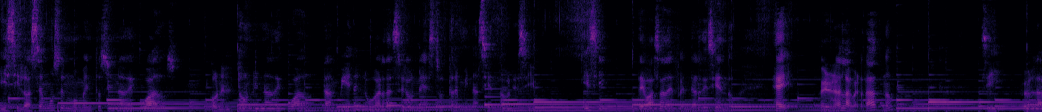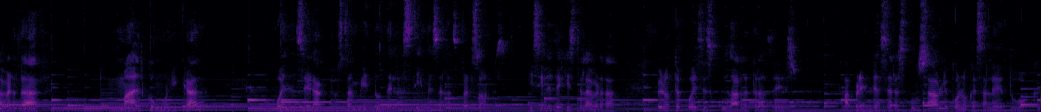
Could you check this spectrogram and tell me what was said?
Y si lo hacemos en momentos inadecuados, con el tono inadecuado, también en lugar de ser honesto termina siendo agresivo. Y sí, te vas a defender diciendo, hey, pero era la verdad, ¿no? Sí, pero la verdad mal comunicada pueden ser actos también donde lastimes a las personas. Y si les dijiste la verdad, pero no te puedes escudar detrás de eso. Aprende a ser responsable con lo que sale de tu boca.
